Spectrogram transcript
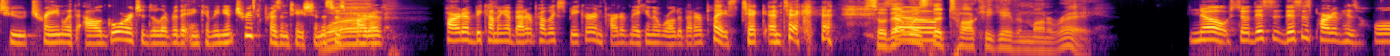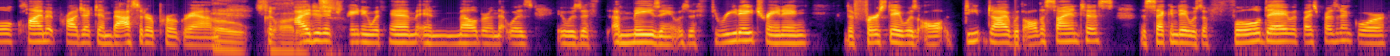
to train with Al Gore to deliver the Inconvenient Truth presentation. This what? was part of part of becoming a better public speaker and part of making the world a better place. Tick and tick. so that so, was the talk he gave in Monterey. No, so this is this is part of his whole climate project ambassador program. Oh, so got I it. did a training with him in Melbourne that was it was a, amazing. It was a 3-day training. The first day was all deep dive with all the scientists. The second day was a full day with Vice President Gore,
